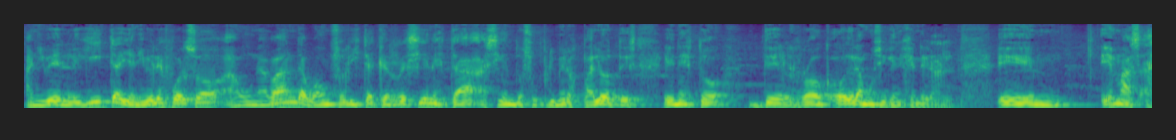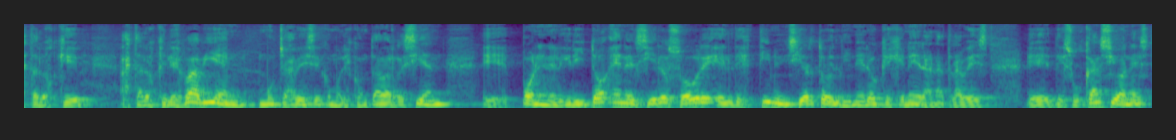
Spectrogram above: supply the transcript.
a nivel guita y a nivel esfuerzo a una banda o a un solista que recién está haciendo sus primeros palotes en esto del rock o de la música en general. Eh, es más, hasta los que, hasta los que les va bien, muchas veces, como les contaba recién, eh, ponen el grito en el cielo sobre el destino incierto del dinero que generan a través eh, de sus canciones,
